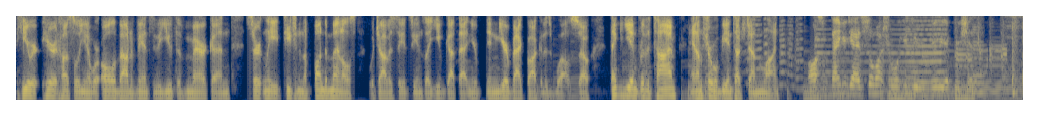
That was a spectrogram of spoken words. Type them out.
Here, here at Hustle, you know, we're all about advancing the youth of America and certainly teaching them the fundamentals, which obviously it seems like you've got that in your in your back pocket as well. So, thank you again for the time, and I'm sure we'll be in touch down the line. Awesome. Thank you guys so much for what you do. Really appreciate it.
